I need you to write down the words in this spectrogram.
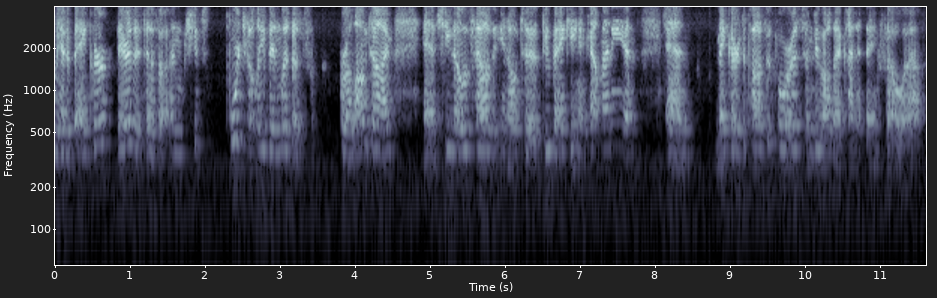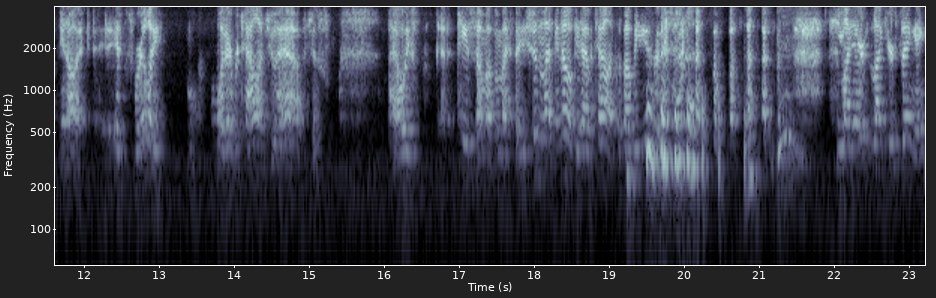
We had a banker there that does, and she's fortunately been with us for a long time, and she knows how to you know to do banking and count money and and make our deposit for us and do all that kind of thing. So uh, you know, it, it's really whatever talent you have. Just I always tease some of them. I say you shouldn't let me know if you have a talent because I'll be using it. You like never- you're like you're singing.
